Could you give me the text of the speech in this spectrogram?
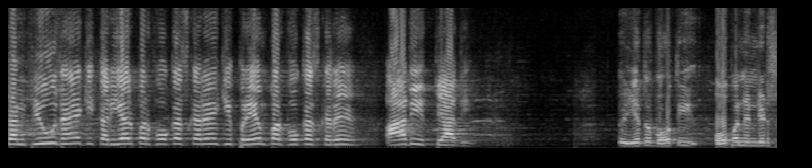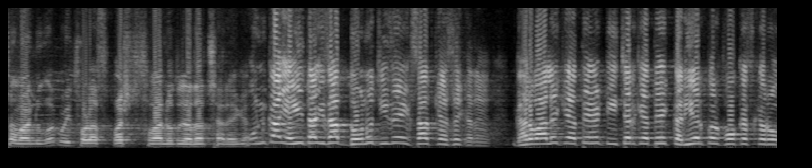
कंफ्यूज हैं कि करियर पर फोकस करें कि प्रेम पर फोकस करें, आदि इत्यादि। तो ये तो बहुत ही ओपन एंडेड सवाल हुआ कोई थोड़ा स्पष्ट सवाल हो तो ज़्यादा अच्छा रहेगा। उनका यही था कि साहब दोनों चीज़ें एक साथ कैसे करें? घर वाले कहते हैं टीचर कहते हैं करियर पर फोकस करो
